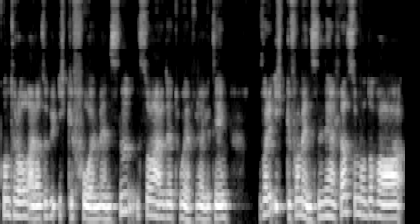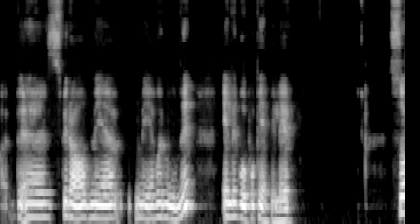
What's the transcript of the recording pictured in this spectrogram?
kontroll er at du ikke får mensen, så er jo det to helt forskjellige ting. For å ikke få mensen i det hele tatt, så må du ha spiral med, med hormoner eller gå på p-piller. Så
